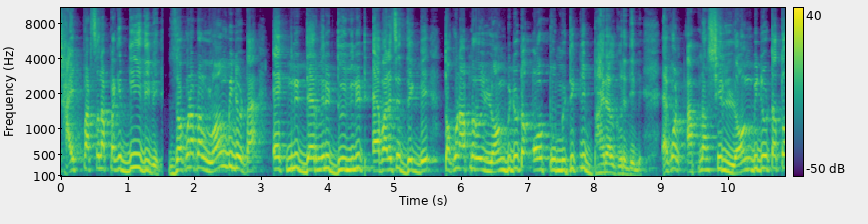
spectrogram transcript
ষাট পার্সেন্ট আপনাকে দিয়ে দিবে। যখন আপনার লং ভিডিওটা এক মিনিট দেড় মিনিট দুই মিনিট অ্যাভারেজে দেখবে, তখন আপনার ওই লং ভিডিওটা অটোমেটিকলি ভাইরাল করে দেবে। এখন আপনার সেই লং ভিডিওটা তো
